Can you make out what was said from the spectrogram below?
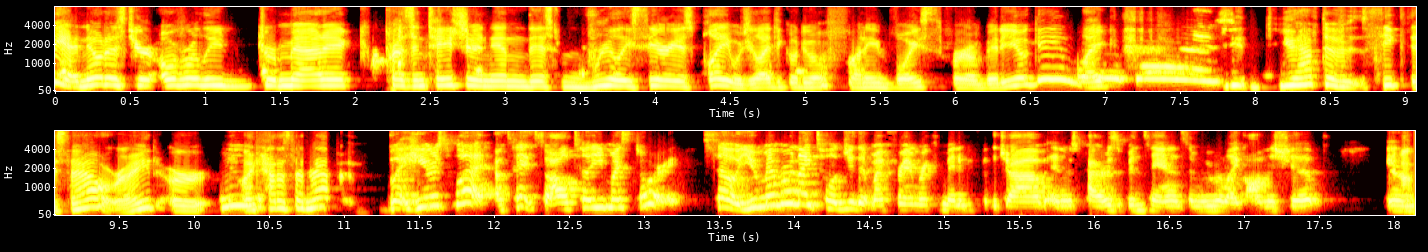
hey, I noticed your overly dramatic presentation in this really serious play. Would you like to go do a funny voice for a video game? Like, oh you, you, have to seek this out, right? Or like, how does that happen? But here's what. Okay, so I'll tell you my story. So you remember when I told you that my friend recommended me for the job, and it was Pirates of Penzance, and we were like on the ship in yeah.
